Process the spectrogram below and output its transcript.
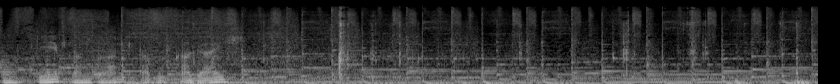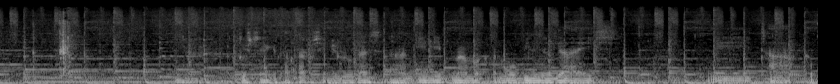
Oke pelan-pelan kita buka guys taruh sini dulu guys. Dan ini penampakan mobilnya guys. Wih cakep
